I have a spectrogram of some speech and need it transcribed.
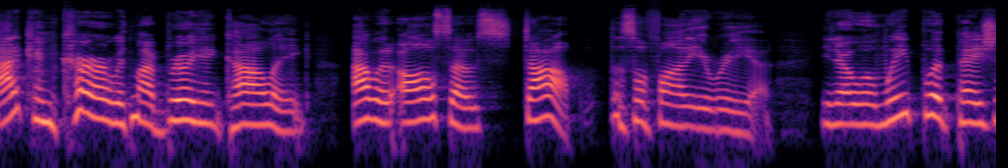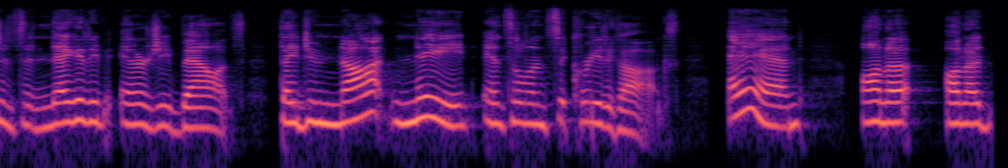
I concur with my brilliant colleague. I would also stop the sulfonylurea. You know, when we put patients in negative energy balance, they do not need insulin secretagogues. And on a on a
